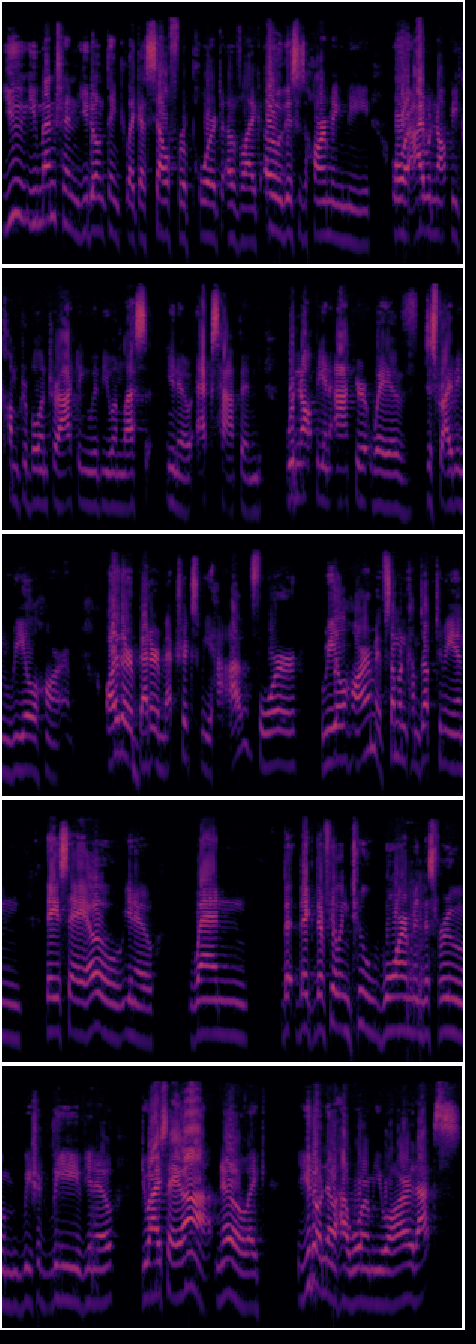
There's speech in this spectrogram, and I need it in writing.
You, you mentioned you don't think like a self-report of like, oh, this is harming me, or I would not be comfortable interacting with you unless you know X happened, would not be an accurate way of describing real harm. Are there better metrics we have for real harm? If someone comes up to me and they say, oh, you know, when th- they- they're feeling too warm in this room, we should leave, you know, do I say, ah, no, like, you don't know how warm you are. That's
